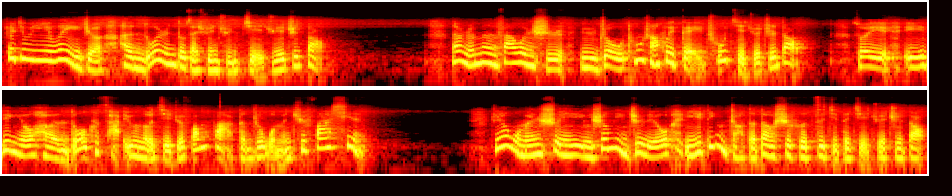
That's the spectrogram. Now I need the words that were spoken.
这就意味着很多人都在寻求解决之道。当人们发问时，宇宙通常会给出解决之道，所以一定有很多可采用的解决方法等着我们去发现。只要我们顺应生命之流，一定找得到适合自己的解决之道。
